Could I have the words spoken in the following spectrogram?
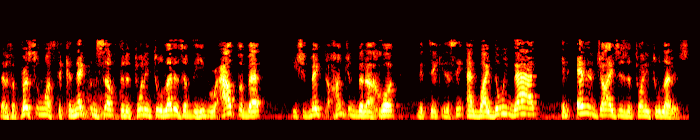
that if a person wants to connect himself to the 22 letters of the Hebrew alphabet, he should make the 100 berachot meticulously, and by doing that, it energizes the 22 letters.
